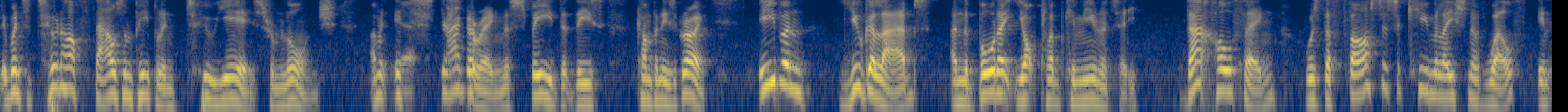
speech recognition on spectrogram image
It went to two and a half thousand people in two years from launch. I mean, it's yeah. staggering the speed that these companies are growing. Even Yuga Labs and the Bored Ape Yacht Club community, that whole thing was the fastest accumulation of wealth in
